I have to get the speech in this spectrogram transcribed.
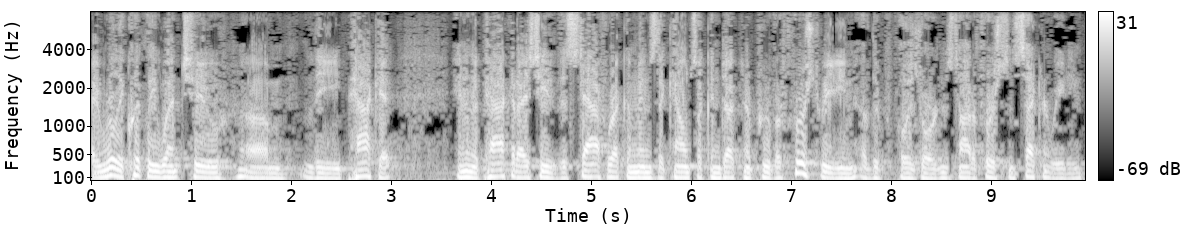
I really quickly went to um, the packet, and in the packet, I see that the staff recommends the council conduct and approve a first reading of the proposed ordinance, not a first and second reading.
